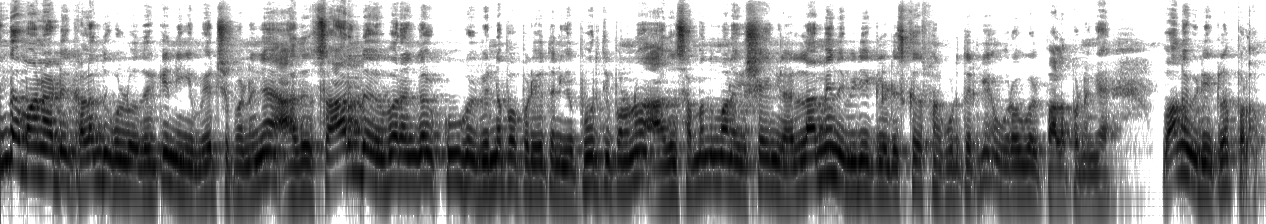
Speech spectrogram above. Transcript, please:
இந்த மாநாட்டுக்கு கலந்து கொள்வதற்கு நீங்கள் முயற்சி பண்ணுங்கள் அது சார்ந்த விவரங்கள் கூகுள் விண்ணப்ப படிவத்தை நீங்கள் பூர்த்தி பண்ணணும். அது சம்மந்தமான விஷயங்கள் எல்லாமே இந்த வீடியோக்களை டிஸ்கஸ் பண்ண கொடுத்துருக்கேன். உறவுகள் ஃபாலோ பண்ணுங்கள் வாங்க வீடியோக்களை போகலாம்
